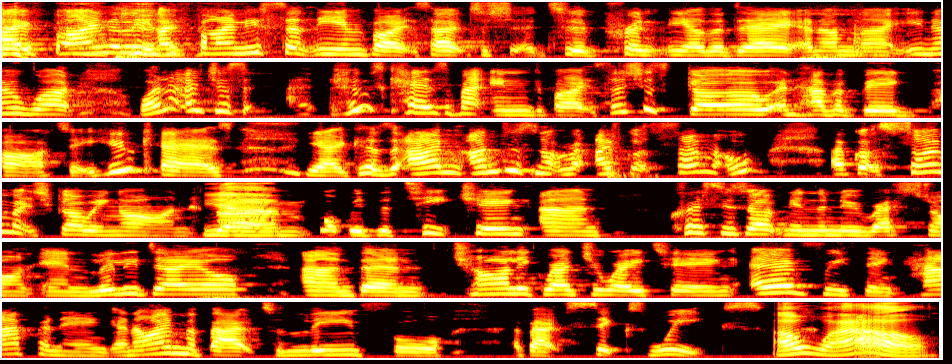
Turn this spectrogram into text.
I finally, I finally sent the invites out to sh- to print the other day, and I'm like, you know what? Why don't I just? Who cares about invites? Let's just go and have a big party. Who cares? Yeah, because I'm, I'm just not. I've got so much. Oh, I've got so much going on. Yeah. Um, what with the teaching and. Chris is opening the new restaurant in Lilydale, and then Charlie graduating, everything happening, and I'm about to leave for about six weeks. Oh wow.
